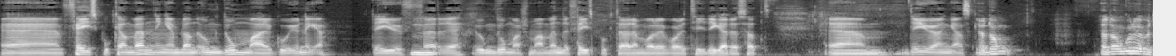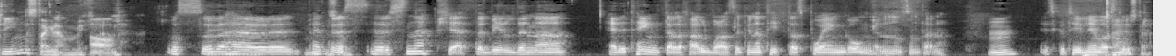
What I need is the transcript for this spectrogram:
eh, Facebook-användningen bland ungdomar går ju ner. Det är ju färre ungdomar som använder Facebook där än vad det varit tidigare. Så att ehm, det är ju en ganska... Ja, de, ja, de går över till Instagram mycket Ja. väl. Och så det här, eh, vad heter det, är det Snapchat, där bilderna är det tänkt i alla fall bara ska kunna tittas på en gång eller något sånt där. Mm. Det ska tydligen vara Ja, stort. just det.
